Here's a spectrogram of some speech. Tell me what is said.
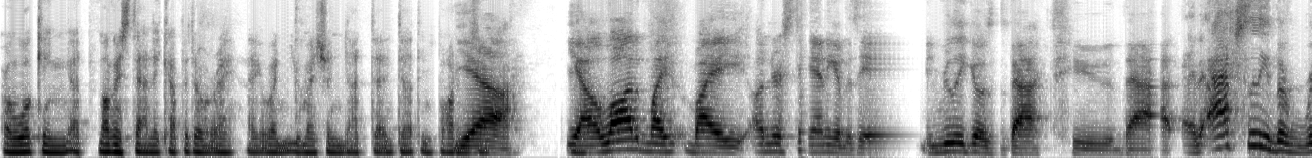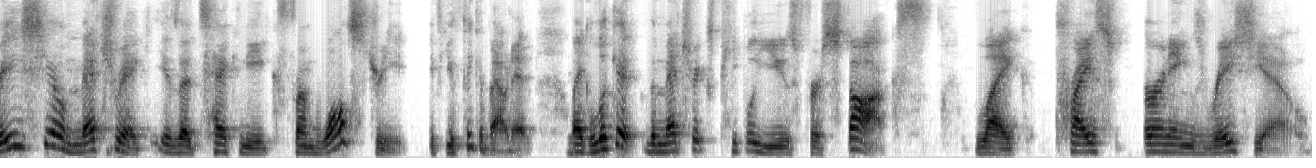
from working at Morgan Stanley Capital, right? Like when you mentioned that uh, that importance. Yeah, yeah. A lot of my my understanding of this it really goes back to that. And actually, the ratio metric is a technique from Wall Street, if you think about it. Like, look at the metrics people use for stocks, like price earnings ratio.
